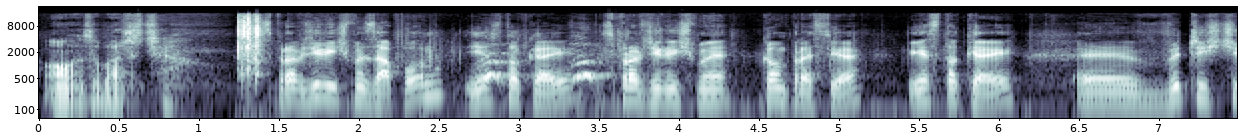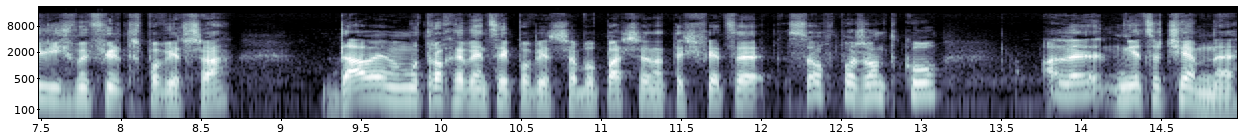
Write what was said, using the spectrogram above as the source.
O, zobaczcie. Sprawdziliśmy zapłon, jest ok. Sprawdziliśmy kompresję, jest ok. E, Wyczyściliśmy filtr powietrza. Dałem mu trochę więcej powietrza, bo patrzę na te świece, są w porządku, ale nieco ciemne.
